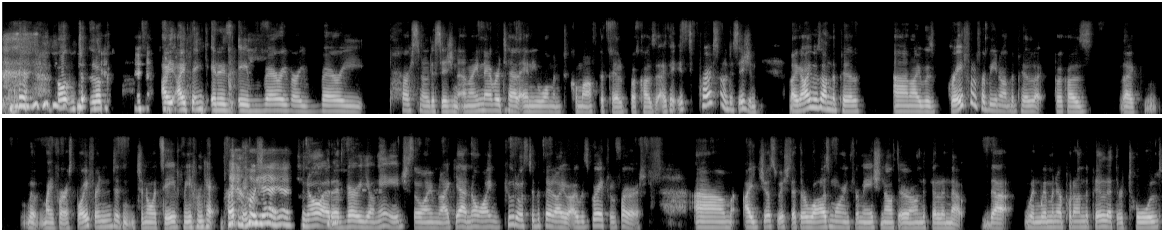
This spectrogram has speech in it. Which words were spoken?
oh, look I, I think it is a very very very personal decision and i never tell any woman to come off the pill because i think it's a personal decision. Like i was on the pill and i was grateful for being on the pill because like my first boyfriend didn't you know it saved me from getting pregnant? oh yeah yeah. You know at a very young age so i'm like yeah no i'm kudos to the pill. I, I was grateful for it um i just wish that there was more information out there on the pill and that that when women are put on the pill that they're told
